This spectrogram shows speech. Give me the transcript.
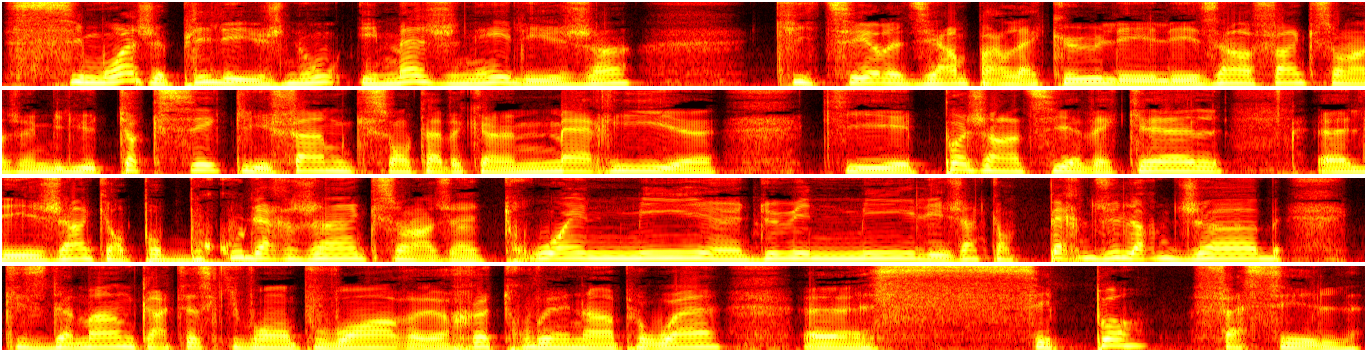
Si moi, je plie les genoux, imaginez les gens qui tirent le diable par la queue, les, les enfants qui sont dans un milieu toxique, les femmes qui sont avec un mari euh, qui est pas gentil avec elles, euh, les gens qui ont pas beaucoup d'argent, qui sont dans un trois et demi, un deux et demi, les gens qui ont perdu leur job, qui se demandent quand est-ce qu'ils vont pouvoir euh, retrouver un emploi, c'est pas facile.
